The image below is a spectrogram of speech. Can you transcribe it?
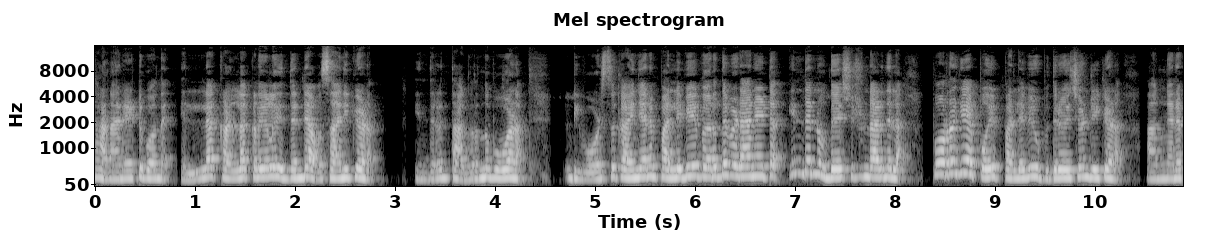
കാണാനായിട്ട് പോകുന്നത്. എല്ലാ കള്ളക്കളികളും ഇന്ദ്രന്റെ അവസാനിക്കുകയാണ് ഇന്ദ്രൻ തകർന്നു പോവാണ്. ഡിവോഴ്സ് കഴിഞ്ഞാലും പല്ലവിയെ വെറുതെ വിടാനായിട്ട് ഇന്ദ്രൻ ഉദ്ദേശിച്ചിട്ടുണ്ടായിരുന്നില്ല. പുറകെ പോയി പല്ലവി ഉപദ്രവിച്ചുകൊണ്ടിരിക്കുകയാണ്. അങ്ങനെ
